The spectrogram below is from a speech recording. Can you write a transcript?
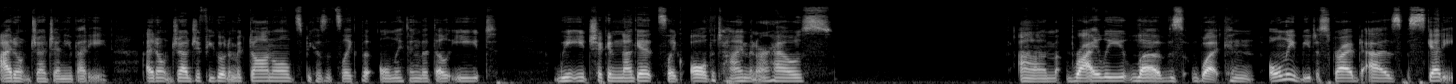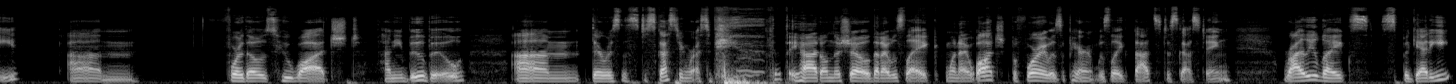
I don't judge anybody. I don't judge if you go to McDonald's because it's like the only thing that they'll eat. We eat chicken nuggets like all the time in our house. Um, Riley loves what can only be described as sketty. Um, for those who watched Honey Boo Boo, um, there was this disgusting recipe that they had on the show that I was like, when I watched before I was a parent, was like, that's disgusting. Riley likes spaghetti,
